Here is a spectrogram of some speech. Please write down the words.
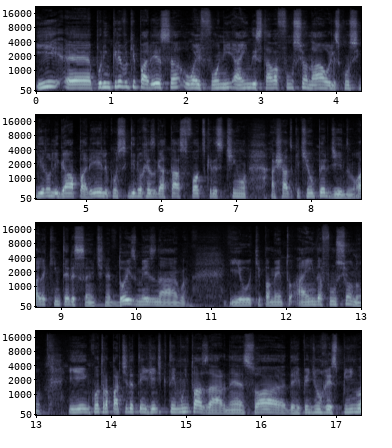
E é, por incrível que pareça, o iPhone ainda estava funcional. Eles conseguiram ligar o aparelho, conseguiram resgatar as fotos que eles tinham achado que tinham perdido. Olha que interessante, né? Dois meses na água e o equipamento ainda funcionou. E em contrapartida tem gente que tem muito azar, né? Só de repente um respingo,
